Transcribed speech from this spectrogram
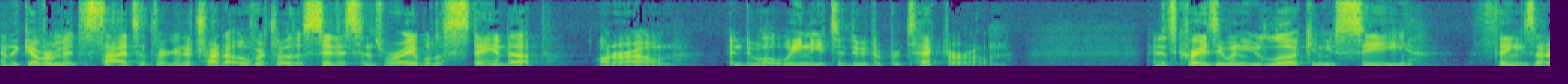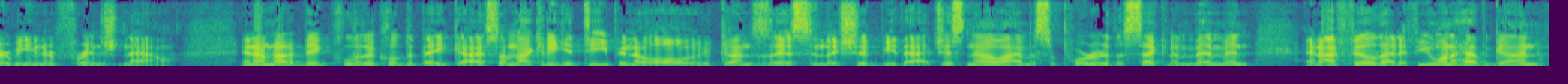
and the government decides that they're going to try to overthrow the citizens, we're able to stand up on our own and do what we need to do to protect our own. And it's crazy when you look and you see things that are being infringed now. And I'm not a big political debate guy, so I'm not going to get deep into, oh, guns this and they should be that. Just know I'm a supporter of the Second Amendment, and I feel that if you want to have a gun,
